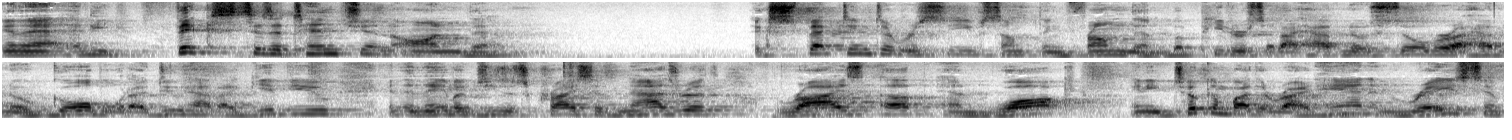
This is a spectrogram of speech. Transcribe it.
and, that, and he fixed his attention on them, expecting to receive something from them. But Peter said, I have no silver, I have no gold, but what I do have I give you. In the name of Jesus Christ of Nazareth, rise up and walk. And he took him by the right hand and raised him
